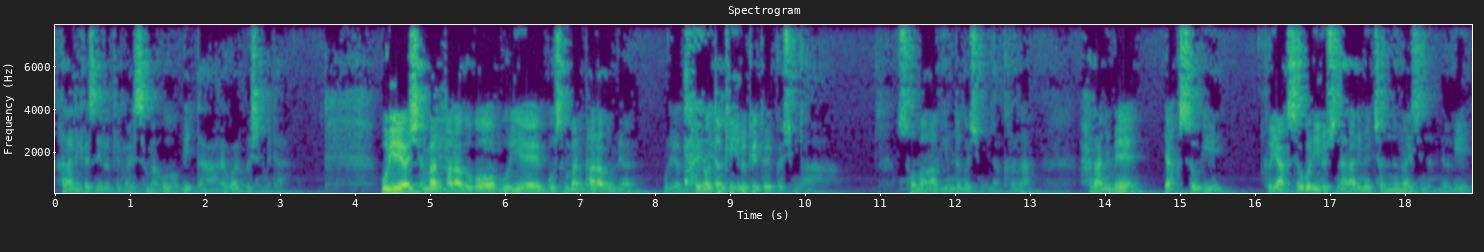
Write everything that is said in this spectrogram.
하나님께서 이렇게 말씀하고 있다라고 하는 것입니다. 우리의 현실만 바라보고 우리의 모습만 바라보면 우리가 과연 어떻게 이렇게 될 것인가 소망하기 힘든 것입니다. 그러나 하나님의 약속이 그 약속을 이루신 하나님의 전능하신 능력이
